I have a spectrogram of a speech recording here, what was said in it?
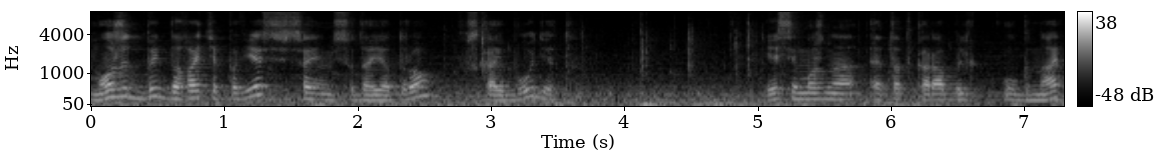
Может быть, давайте повешаем сюда ядро. Пускай будет. Если можно этот корабль угнать,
